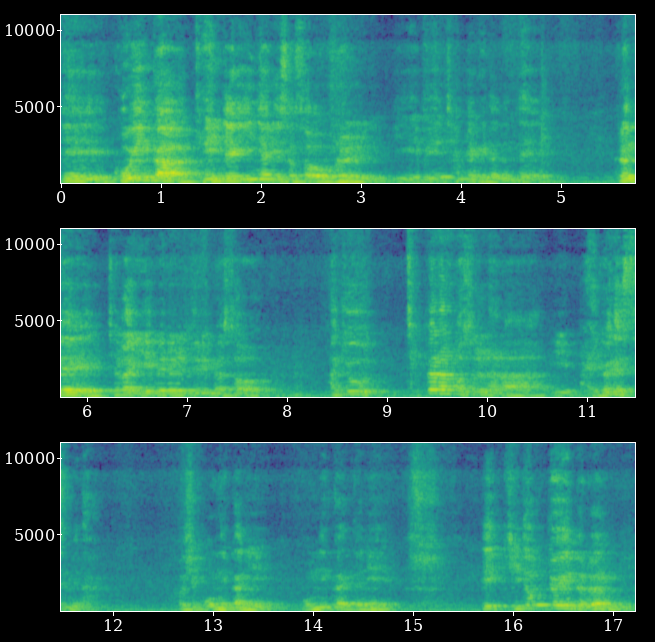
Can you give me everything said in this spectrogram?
이 고인과 개인적인 인연이 있어서 오늘 이 예배에 참여하게 됐는데 그런데 제가 예배를 드리면서 아주 특별한 것을 하나 이 발견했습니다. 그것이 뭡니까? 뭡니까 했더니 이 기독교인들은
